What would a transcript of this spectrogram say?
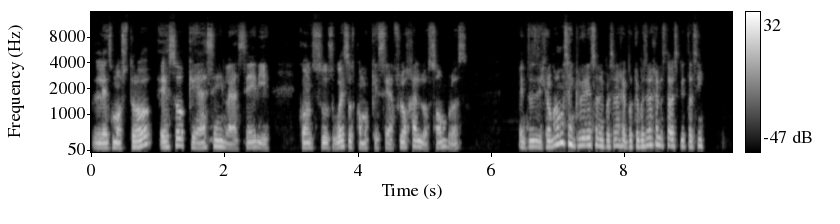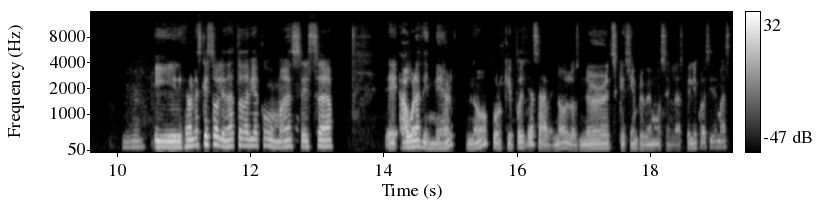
les mostró eso que hace en la serie con sus huesos, como que se aflojan los hombros. Entonces dijeron, vamos a incluir eso en el personaje, porque el personaje no estaba escrito así. Y dijeron, es que esto le da todavía como más esa eh, aura de nerd, ¿no? Porque pues ya saben, ¿no? Los nerds que siempre vemos en las películas y demás,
